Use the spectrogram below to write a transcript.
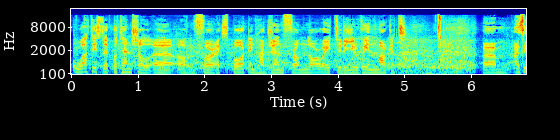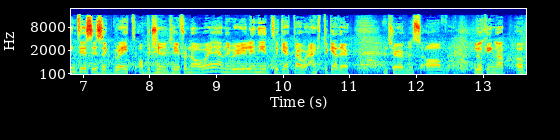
What is the potential uh, for exporting hydrogen from Norway to the European market? Um, I think this is a great opportunity for Norway, and we really need to get our act together in terms of looking up, up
